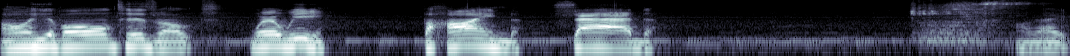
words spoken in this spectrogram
Oh, he evolved his Ralts. Where are we? Behind. Sad. Alright.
